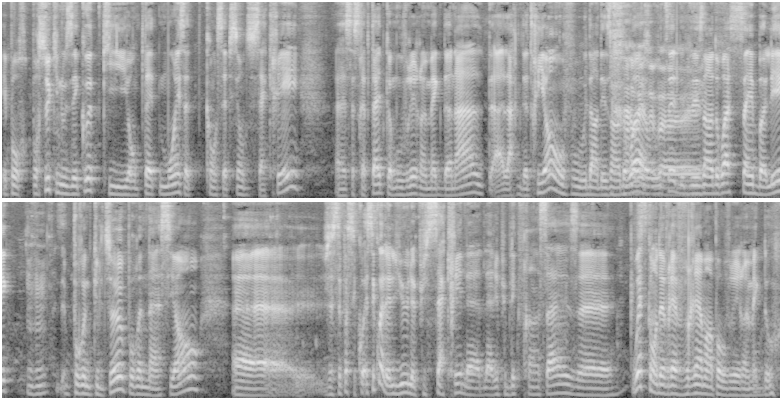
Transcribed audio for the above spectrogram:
Et pour, pour ceux qui nous écoutent, qui ont peut-être moins cette conception du sacré, euh, ça serait peut-être comme ouvrir un McDonald's à l'Arc de Triomphe ou dans des endroits, où, des- endroits symboliques Mhm. pour une culture, pour une nation. Euh, je sais pas, c'est quoi, c'est quoi le lieu le plus sacré de la, de la République française? euh, où est-ce qu'on devrait vraiment pas ouvrir un McDo?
